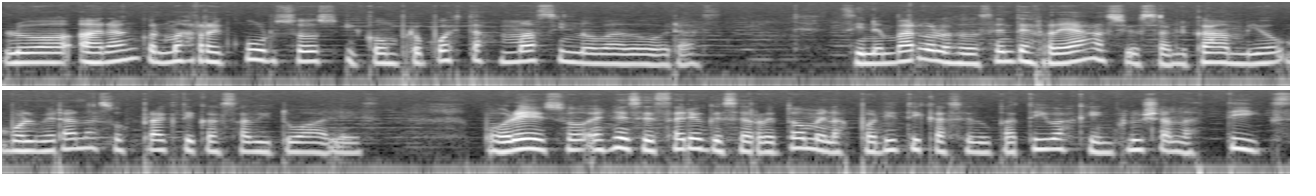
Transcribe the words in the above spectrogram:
lo harán con más recursos y con propuestas más innovadoras. Sin embargo, los docentes reacios al cambio volverán a sus prácticas habituales. Por eso, es necesario que se retomen las políticas educativas que incluyan las TICs,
